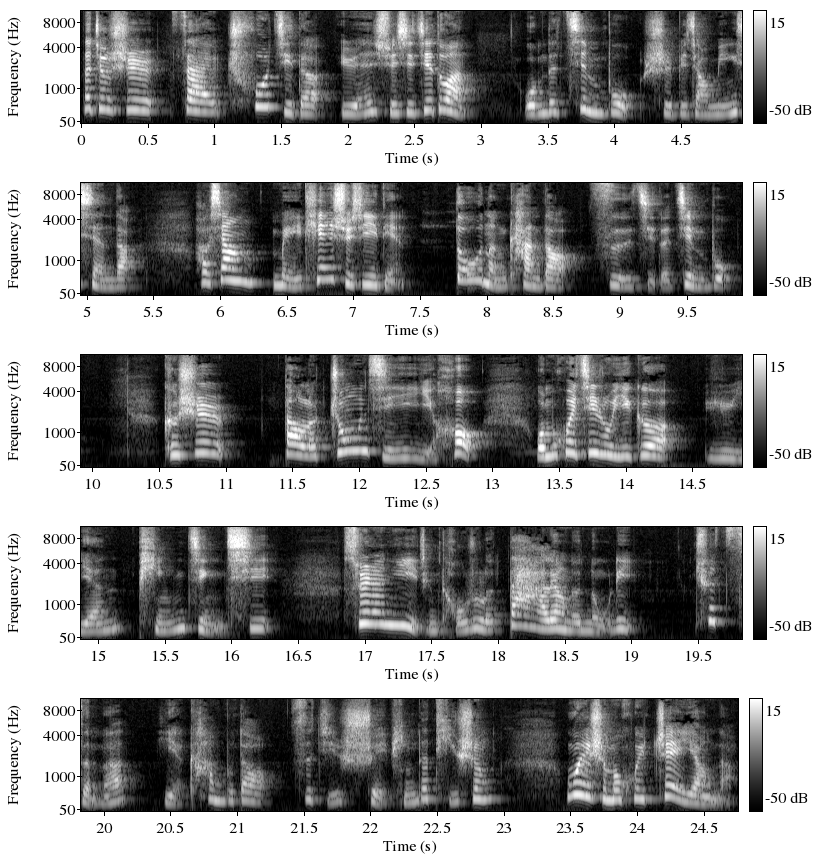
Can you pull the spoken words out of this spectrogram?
那就是在初级的语言学习阶段。我们的进步是比较明显的，好像每天学习一点都能看到自己的进步。可是到了中级以后，我们会进入一个语言瓶颈期。虽然你已经投入了大量的努力，却怎么也看不到自己水平的提升。为什么会这样呢？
